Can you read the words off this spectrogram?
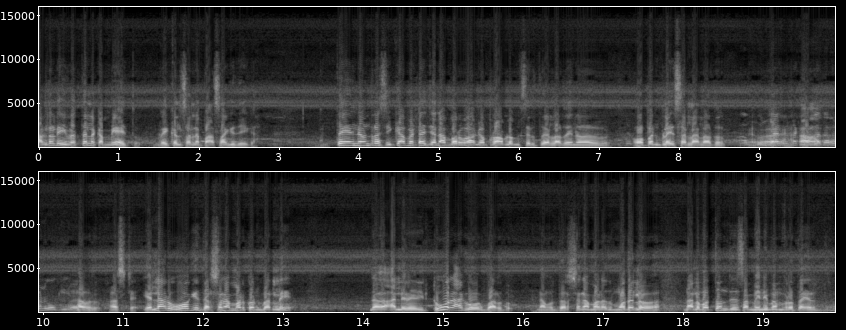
ಆಲ್ರೆಡಿ ಇವತ್ತೆಲ್ಲ ಕಮ್ಮಿ ಆಯಿತು. ವೆಹಿಕಲ್ಸ್ ಎಲ್ಲ ಪಾಸ್ ಆಗಿದೆ ಈಗ. ಮತ್ತೆ ಏನು ಅಂದರೆ ಸಿಕ್ಕಾಪಟ್ಟೆ ಜನ ಬರುವಾಗ ಪ್ರಾಬ್ಲಮ್ಸ್ ಇರ್ತದಲ್ಲ ಅದೇನು ಓಪನ್ ಪ್ಲೇಸ್ ಅಲ್ಲ ಅಲ್ಲ ಅದು. ಹೌದು ಅಷ್ಟೇ. ಎಲ್ಲರೂ ಹೋಗಿ ದರ್ಶನ ಮಾಡ್ಕೊಂಡು ಬರಲಿ. ಅಲ್ಲಿ ಟೂರ್ ಆಗಿ ಹೋಗಬಾರ್ದು. ನಾವು ದರ್ಶನ ಮಾಡೋದು ಮೊದಲು ನಲವತ್ತೊಂದು ದಿವಸ ಮಿನಿಮಮ್ ವ್ರತ ಇರ್ತದೆ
